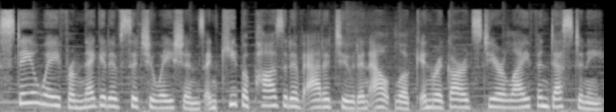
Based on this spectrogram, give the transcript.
Stay away from negative situations and keep a positive attitude and outlook in regards to your life and destiny.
